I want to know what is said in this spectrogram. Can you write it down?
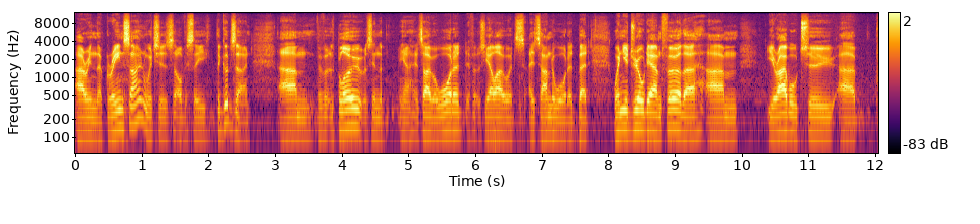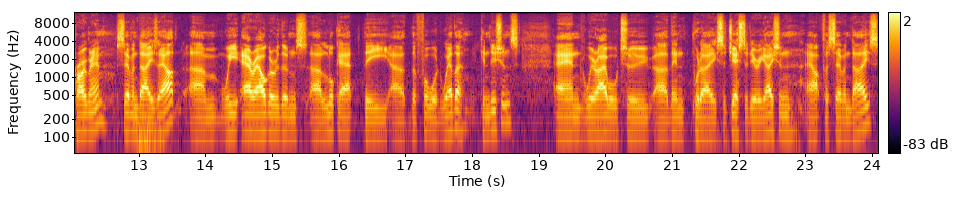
are in the green zone, which is obviously the good zone. Um, if it was blue, it was in the, you know, it's overwatered. If it was yellow, it's, it's underwatered. But when you drill down further, um, you're able to uh, program seven days out. Um, we our algorithms uh, look at the uh, the forward weather conditions, and we're able to uh, then put a suggested irrigation out for seven days.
